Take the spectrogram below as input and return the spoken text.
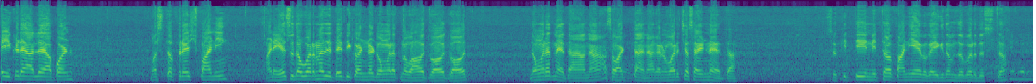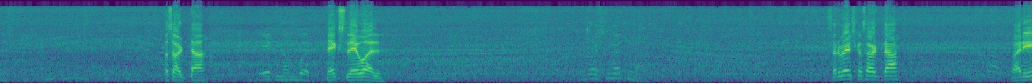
इकडे आलोय आपण. मस्त फ्रेश पाणी. आणि हे सुद्धा वरणच येते तिकडनं. डोंगरातनं वाहत वाहत वाहत. डोंगरात नाही येता ना असं वाटतं ना कारण वरच्या साईडनं येता. सो किती निथळ पाणी आहे बघा एकदम जबरदस्त. असं वाटतं? एक नंबर. नेक्स्ट लेवल सर्वेश कसा वाटता? भारी.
